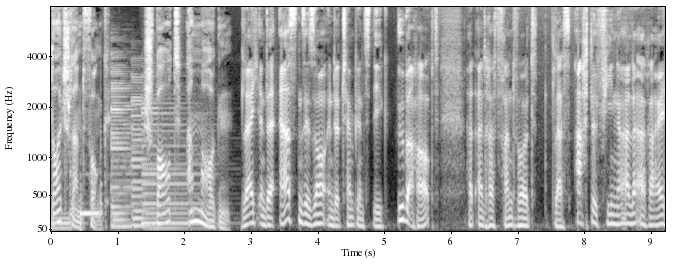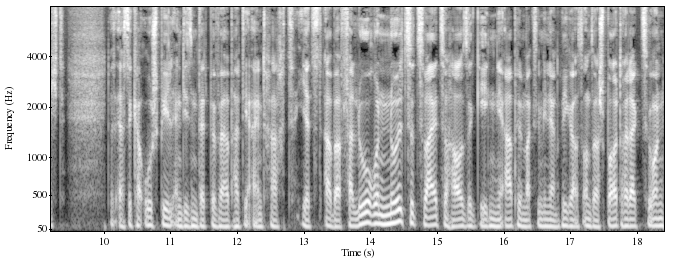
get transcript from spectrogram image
Deutschlandfunk. Sport am Morgen. Gleich in der ersten Saison in der Champions League überhaupt hat Eintracht Frankfurt das Achtelfinale erreicht. Das erste K.O.-Spiel in diesem Wettbewerb hat die Eintracht jetzt aber verloren. 0 zu 2 zu Hause gegen Neapel. Maximilian Rieger aus unserer Sportredaktion.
